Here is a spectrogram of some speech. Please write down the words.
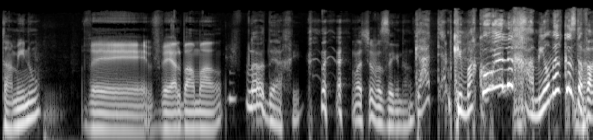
תאמינו, ו... ואלבה אמר, לא יודע, אחי, משהו בסגנון. גאדם, כי מה קורה לך? מי אומר כזה? דבר?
